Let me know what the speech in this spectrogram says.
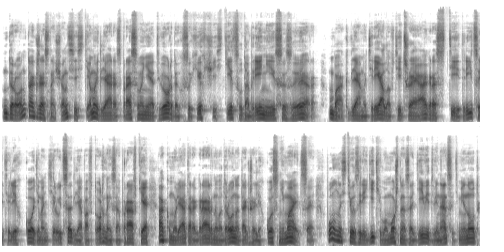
Дрон также оснащен системой для разбрасывания твердых сухих частиц удобрений из СЗР. Бак для материалов TGI Agros T30 легко демонтируется для повторной заправки, аккумулятор аграрного дрона также легко снимается, полностью зарядить его можно за 9-12 минут,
